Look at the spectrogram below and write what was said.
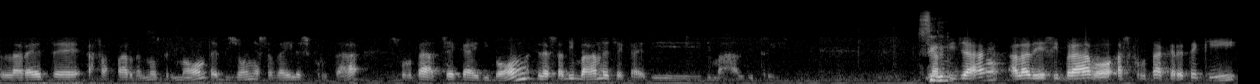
la rete fa parte del nostro mondo e bisogna saperle sfruttare, sfruttare ciò che è di buono e lasciare di bande ciò che è di, di male, di triste. Sì. L'artigiano essere bravo a sfruttare la rete qui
